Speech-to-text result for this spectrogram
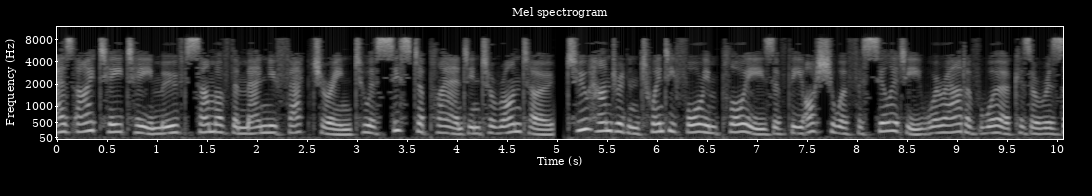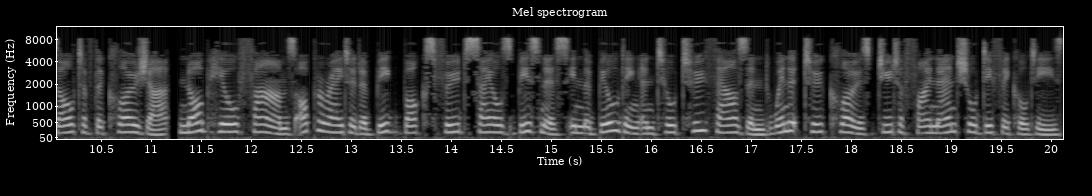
As ITT moved some of the manufacturing to a sister plant in Toronto, 224 employees of the Oshawa facility were out of work as a result of the closure. Nob Hill Farms operated a big box food sales business in the building until 2000 when it too closed due to financial difficulties.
